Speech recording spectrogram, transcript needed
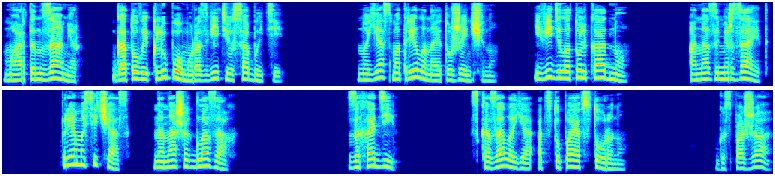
Мартин замер, готовый к любому развитию событий. Но я смотрела на эту женщину и видела только одно. Она замерзает. Прямо сейчас, на наших глазах. «Заходи», — сказала я, отступая в сторону. «Госпожа».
